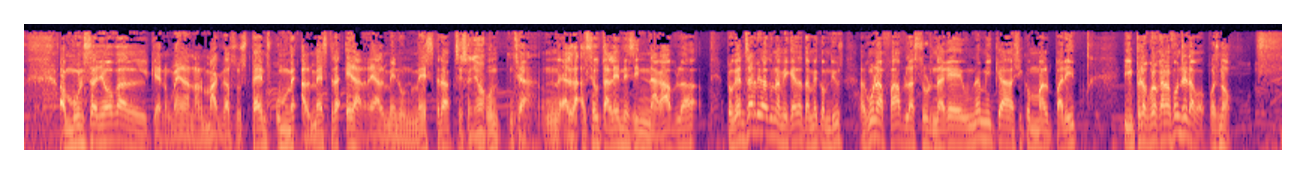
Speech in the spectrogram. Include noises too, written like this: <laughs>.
Amb un senyor el que anomenen el mag del suspens, un, me- el mestre era realment un mestre. Sí, senyor. Un, o sigui, el, el seu talent és innegable, però que ens ha arribat una miqueta, també, com dius, alguna fable, sorneguer, una mica així com malparit, i, però, però que en el fons era bo. Doncs pues no.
